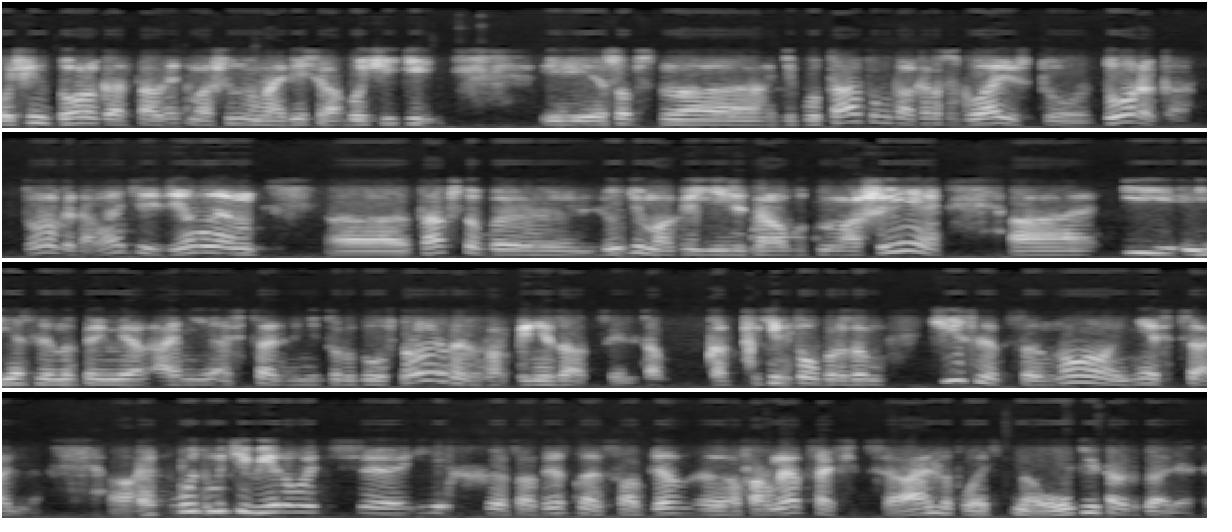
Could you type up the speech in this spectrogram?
очень дорого оставлять машину на весь рабочий день. И, собственно, депутат, он как раз говорит, что дорого, дорого, давайте сделаем э, так, чтобы люди могли ездить на работу на машине. Э, и если, например, они официально не трудоустроены в организации или там как, каким-то образом числятся, но неофициально, э, это будет мотивировать э, их, соответственно, оформляться официально, платить налоги и так далее.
